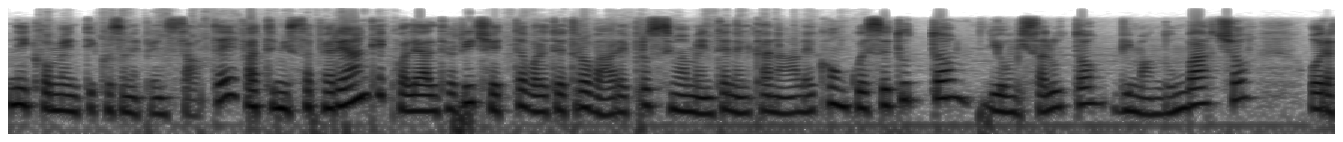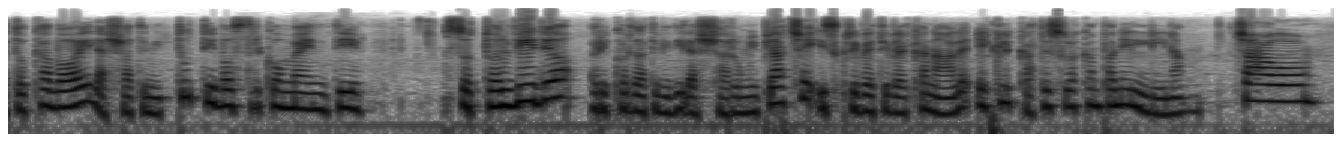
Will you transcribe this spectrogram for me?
nei commenti cosa ne pensate. Fatemi sapere anche quale altre ricette volete trovare prossimamente nel canale. Con questo è tutto, io vi saluto, vi mando un bacio, ora tocca a voi, lasciatemi tutti i vostri commenti sotto al video, ricordatevi di lasciare un mi piace, iscrivetevi al canale e cliccate sulla campanellina. Ciao!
